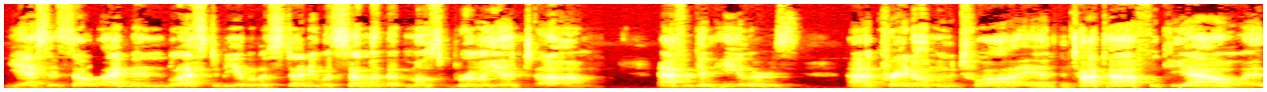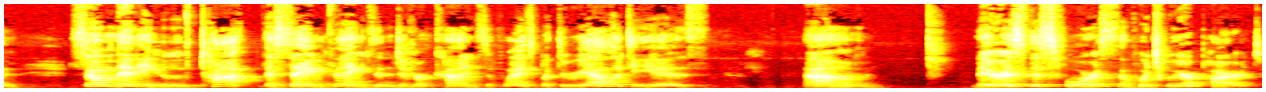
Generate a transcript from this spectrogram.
Yes, it's so I've been blessed to be able to study with some of the most brilliant um, African healers, uh, Credo Mutwa and Tata Fukiau, and so many who've taught the same things in different kinds of ways. But the reality is, um, there is this force of which we are part,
